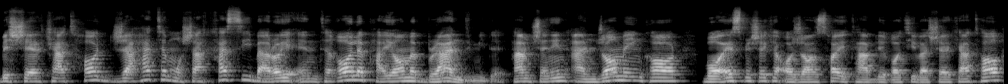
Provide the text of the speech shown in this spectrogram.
به شرکت ها جهت مشخصی برای انتقال پیام برند میده. همچنین انجام این کار باعث میشه که آژانس های تبلیغاتی و شرکت ها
